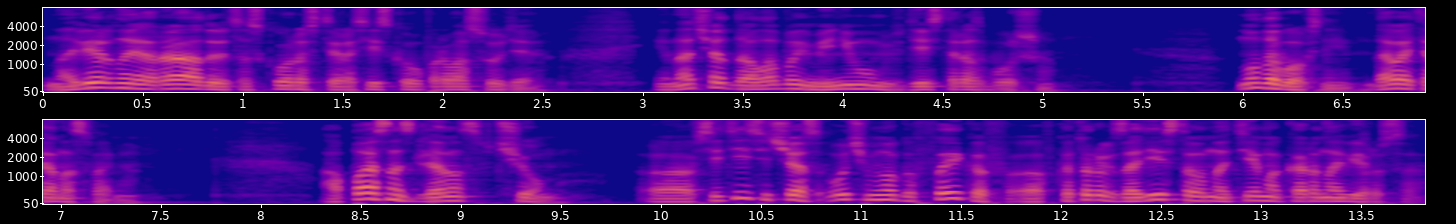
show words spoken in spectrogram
наверное, радуются скорости российского правосудия. Иначе отдала бы минимум в 10 раз больше. Ну да бог с ней, давайте она с вами. Опасность для нас в чем? Э, в сети сейчас очень много фейков, э, в которых задействована тема коронавируса.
